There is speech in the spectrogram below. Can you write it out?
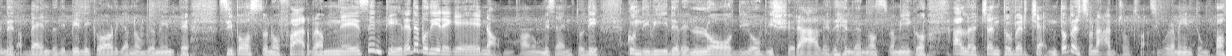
della band di Billy Corgan, ovviamente si possono far eh, sentire. Devo dire che no, non mi sento di condividere l'odio viscerale del nostro amico al 100%. Personaggio, insomma, sicuramente un po'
